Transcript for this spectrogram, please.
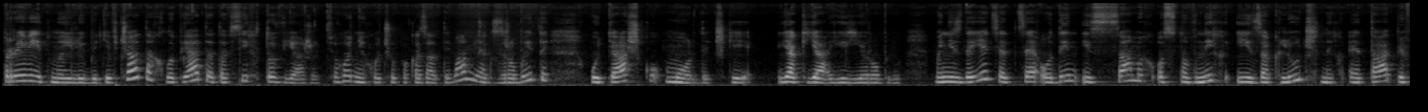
Привіт, мої любі дівчата, хлоп'ята та всі, хто в'яже. Сьогодні хочу показати вам, як зробити утяжку мордочки, як я її роблю. Мені здається, це один із самих основних і заключних етапів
